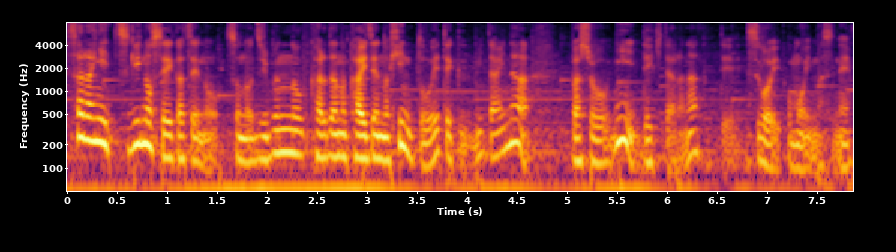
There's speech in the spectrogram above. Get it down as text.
さらに次の生活へのその自分の体の改善のヒントを得ていくみたいな場所にできたらなってすごい思いますね。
